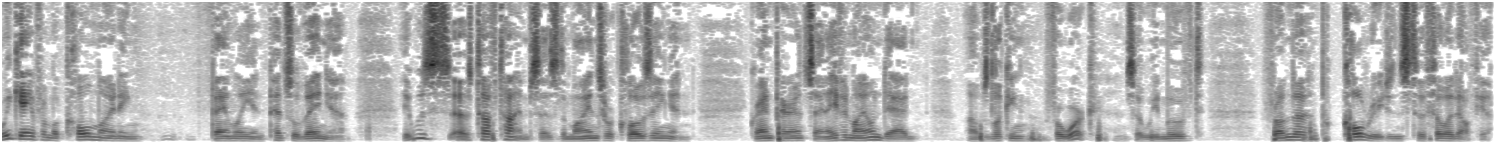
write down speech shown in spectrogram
We came from a coal mining family in Pennsylvania. It was uh, tough times as the mines were closing, and grandparents and even my own dad uh, was looking for work. And so we moved from the coal regions to Philadelphia.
